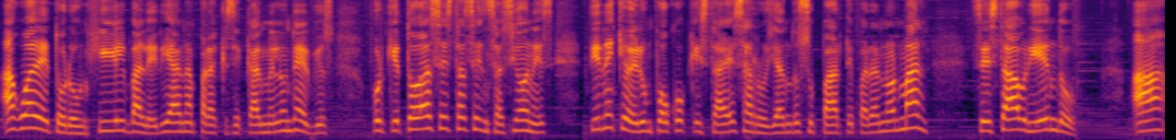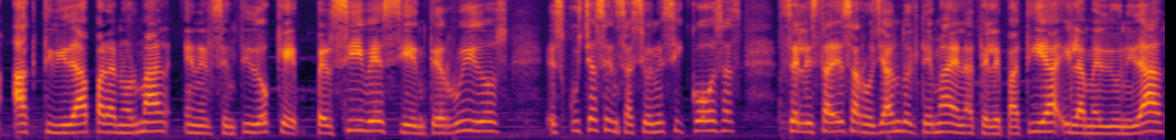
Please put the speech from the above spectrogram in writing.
agua de toronjil, valeriana para que se calmen los nervios, porque todas estas sensaciones tienen que ver un poco que está desarrollando su parte paranormal. Se está abriendo a actividad paranormal en el sentido que percibe, siente ruidos, escucha sensaciones y cosas, se le está desarrollando el tema de la telepatía y la mediunidad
